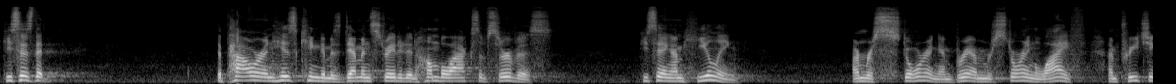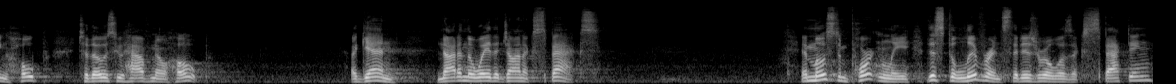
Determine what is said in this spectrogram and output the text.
He says that the power in his kingdom is demonstrated in humble acts of service. He's saying, I'm healing. I'm restoring. I'm, I'm restoring life. I'm preaching hope to those who have no hope. Again, not in the way that John expects. And most importantly, this deliverance that Israel was expecting,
